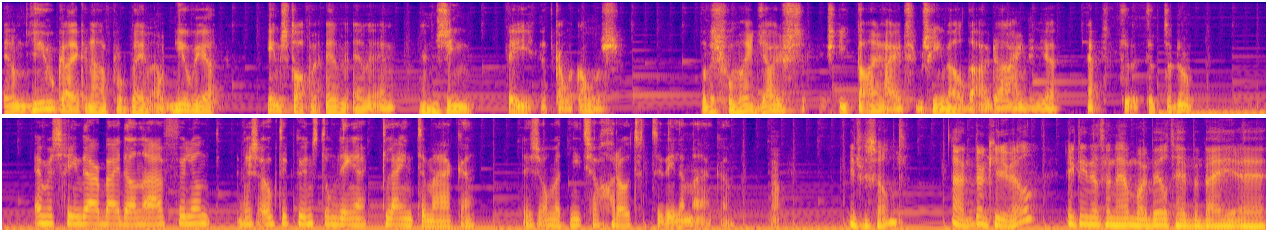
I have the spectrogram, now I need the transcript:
En opnieuw kijken naar het probleem. Opnieuw weer instappen en, en, en, en zien, hé, hey, het kan ook anders. Dat is voor mij juist is die taaiheid misschien wel de uitdaging die je hebt te, te, te doen. En misschien daarbij dan aanvullend, dus ook de kunst om dingen klein te maken. Dus om het niet zo groot te willen maken. Interessant. Nou, dank jullie wel. Ik denk dat we een heel mooi beeld hebben bij eh,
